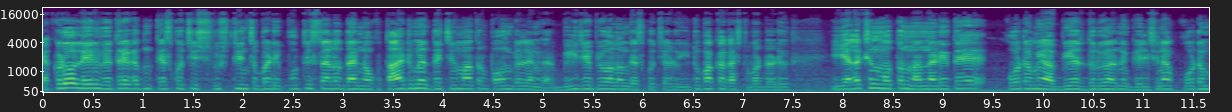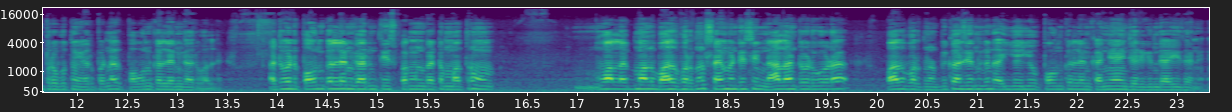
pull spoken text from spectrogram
ఎక్కడో లేని వ్యతిరేకతను తీసుకొచ్చి సృష్టించబడి పూర్తి స్థాయిలో దాన్ని ఒక తాటి మీద తెచ్చింది మాత్రం పవన్ కళ్యాణ్ గారు. బీజేపీ వాళ్ళని తీసుకొచ్చాడు. ఇటుపక్క కష్టపడ్డాడు. ఈ ఎలక్షన్ మొత్తం నన్ను అడిగితే కూటమి అభ్యర్థులుగానే గెలిచినా కూటమి ప్రభుత్వం ఏర్పడినా పవన్ కళ్యాణ్ గారి వాళ్ళే అటువంటి పవన్ కళ్యాణ్ గారిని తీసి పక్కన పెట్టడం మాత్రం వాళ్ళ అభిమానులు బాధపడుతున్నారు. సైమెంటేసి నాలాంటి వాడు కూడా బాధపడుతున్నాడు. బికాజ్ ఎందుకంటే అయ్యయ్యో పవన్ కళ్యాణ్కి అన్యాయం జరిగింది ఇదని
